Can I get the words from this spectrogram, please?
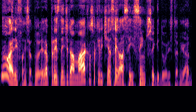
Não era influenciador, ele era presidente da marca, só que ele tinha, sei lá, 600 seguidores, tá ligado?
